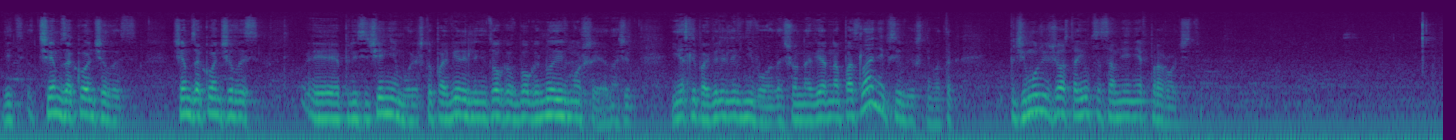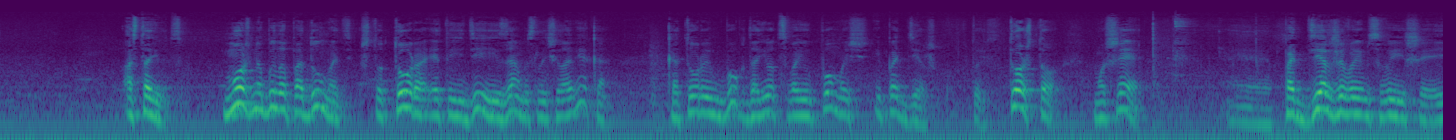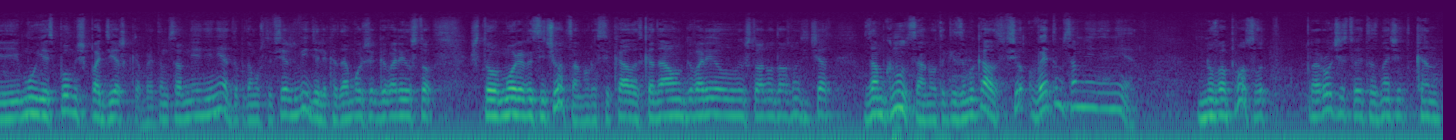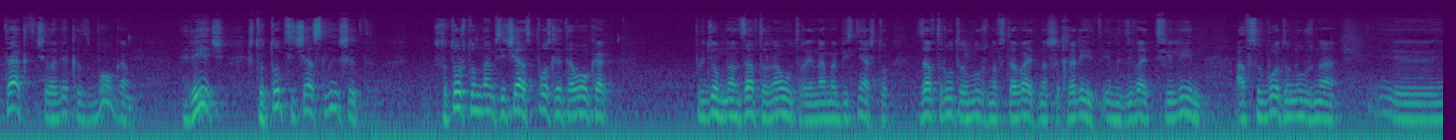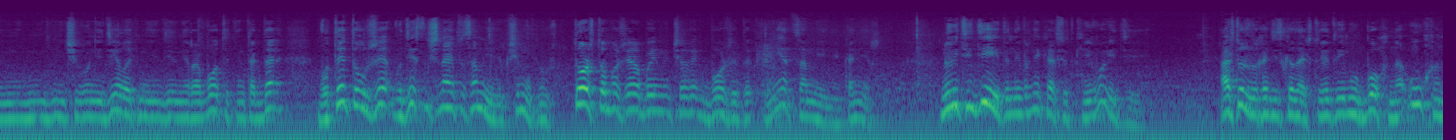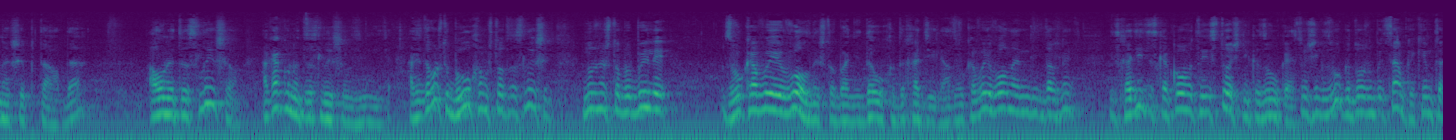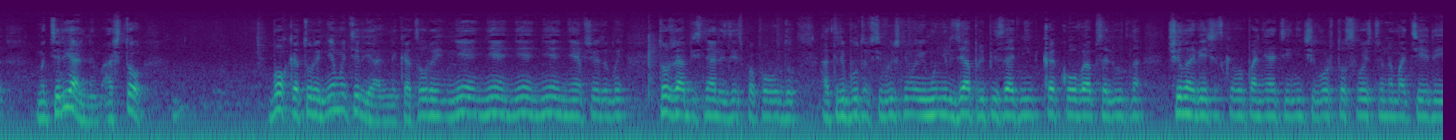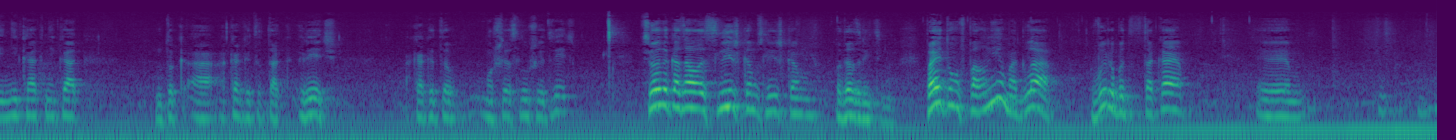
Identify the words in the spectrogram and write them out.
ведь чем закончилось, чем закончилось э, пересечение моря, что поверили не только в Бога, но и в Моше. Значит, если поверили в Него, значит, он, наверное, посланник Всевышнего. Так почему же еще остаются сомнения в пророчестве? Остаются. Можно было подумать, что Тора – это идеи и замыслы человека, которым Бог дает свою помощь и поддержку. То есть то, что Моше поддерживаем свыше, и ему есть помощь, поддержка, в этом сомнений нет, потому что все же видели, когда Мойша говорил, что, что море рассечется, оно рассекалось, когда он говорил, что оно должно сейчас замкнуться, оно таки замыкалось, все, в этом сомнений нет. Но вопрос, вот пророчество, это значит контакт человека с Богом, речь, что тот сейчас слышит, что то, что он нам сейчас, после того, как придем нам завтра на утро, и нам объяснят, что завтра утром нужно вставать на шахарит и надевать тфилин, а в субботу нужно э, ничего не делать, не, не работать и так далее. Вот это уже, вот здесь начинаются сомнения. Почему? Потому что то, что Моше Рабейн человек Божий, да, нет сомнений, конечно. Но ведь идеи это наверняка все-таки его идеи. А что же вы хотите сказать, что это ему Бог на ухо нашептал, да? А он это слышал? А как он это слышал, извините? А для того, чтобы ухом что-то слышать, нужно, чтобы были звуковые волны, чтобы они до уха доходили. А звуковые волны они должны исходить из какого-то источника звука. Источник звука должен быть сам каким-то материальным. А что? Бог, который нематериальный, который не, не, не, не, не, все это мы тоже объясняли здесь по поводу атрибута Всевышнего, ему нельзя приписать никакого абсолютно человеческого понятия, ничего, что свойственно материи, никак, никак. Ну так, а, а как это так? Речь. А как это Моше слушает речь? Все это казалось слишком-слишком подозрительным. Поэтому вполне могла выработаться такая э,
